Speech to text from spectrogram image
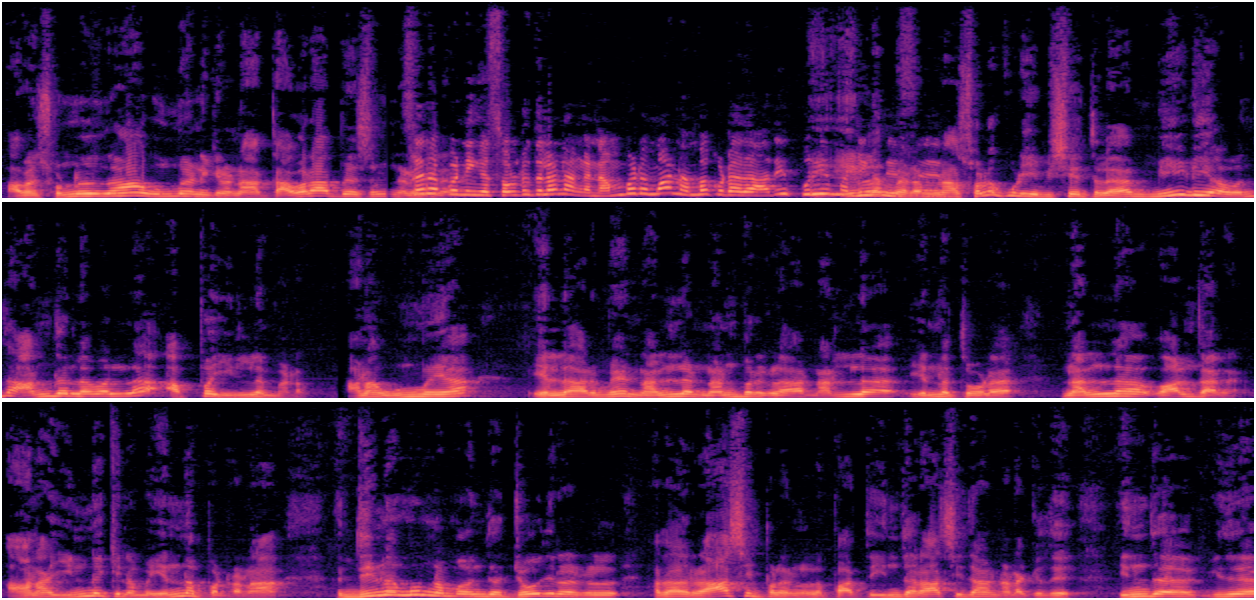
அவன் சொன்னதுதான் உண்மை நினைக்கிறேன். நான் தவறா பேசணும்னு நினைக்கிறேன் நீங்க சொல்றதெல்லாம் நாங்க நம்பணுமா? நம்ப கூடாது அதே புரிய இல்ல மேடம். நான் சொல்லக்கூடிய விஷயத்துல மீடியா வந்து அந்த லெவல்ல அப்ப இல்ல மேடம் ஆனா உண்மையா எல்லாருமே நல்ல நண்பர்களாக நல்ல எண்ணத்தோட நல்லா வாழ்ந்தாங்க. ஆனால் இன்னைக்கு நம்ம என்ன பண்ணுறோன்னா தினமும் நம்ம இந்த ஜோதிடர்கள் அதாவது ராசி பலன்களை பார்த்து இந்த ராசி தான் நடக்குது இந்த இதே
